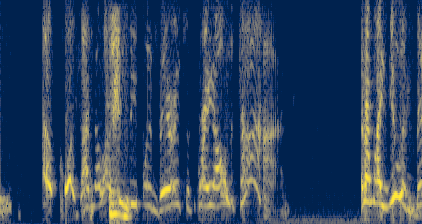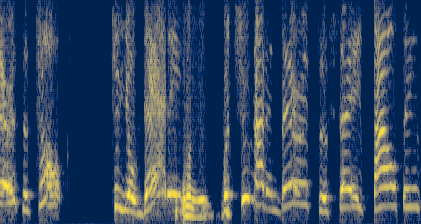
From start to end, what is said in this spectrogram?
Of course, I know. I see people embarrassed to pray all the time. And I'm like, you embarrassed to talk to your daddy, right. but you're not embarrassed to say foul things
